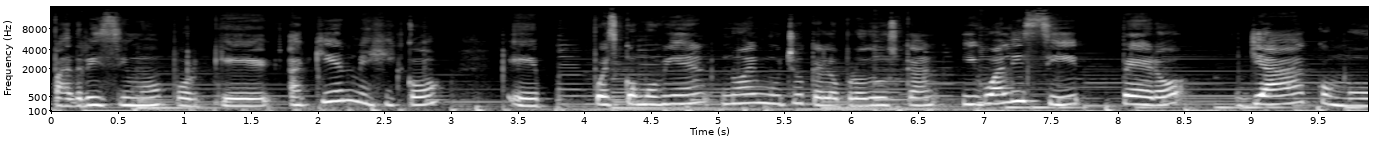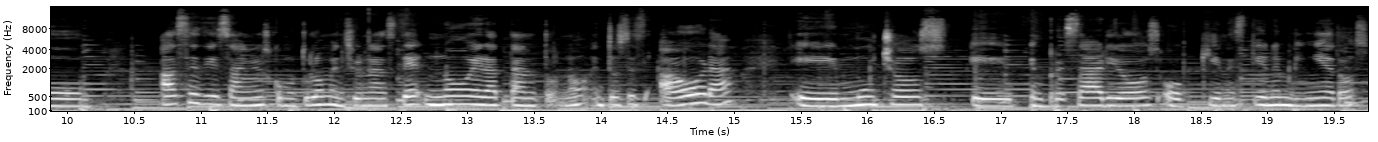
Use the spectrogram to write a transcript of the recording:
padrísimo porque aquí en México, eh, pues como bien no hay mucho que lo produzcan, igual y sí, pero ya como hace 10 años, como tú lo mencionaste, no era tanto, ¿no? Entonces ahora eh, muchos eh, empresarios o quienes tienen viñedos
